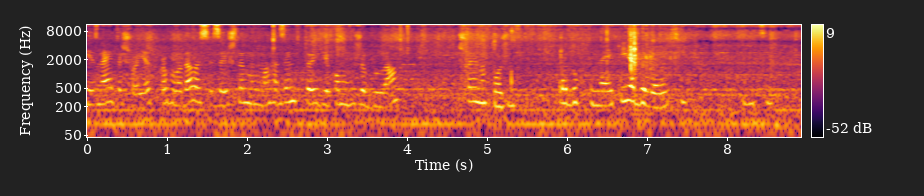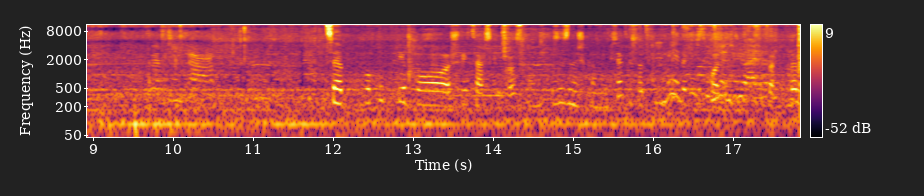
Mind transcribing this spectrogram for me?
і знаєте що? Я проголодалася, зайшли ми в магазин, в той, в якому вже була. Що я знаходжу? Продукти, на які я дивилася. Це покупки по швейцарськи просто. За знижками. 50%. Мені так. Беру.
